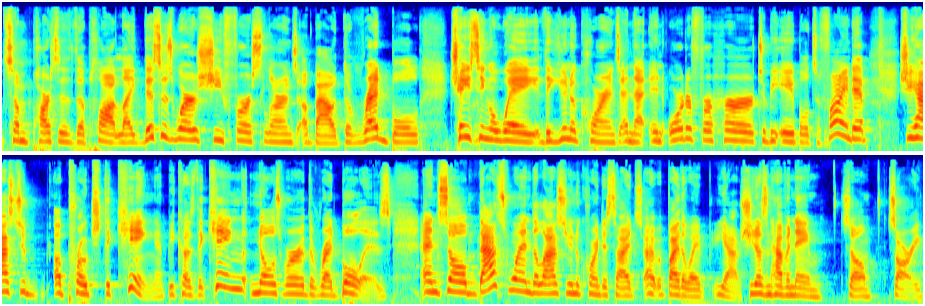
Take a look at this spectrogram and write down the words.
some parts of the plot. Like this is where she first learns about the Red Bull chasing away the unicorns, and that in order for her to be able to find it, she has to approach the king because the king knows where the Red Bull is. And so that's when the last unicorn decides. Uh, by the way, yeah, she doesn't have a name. So sorry.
